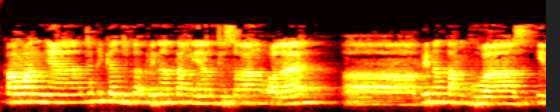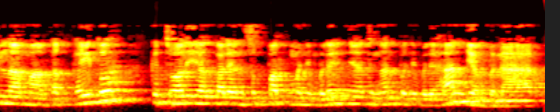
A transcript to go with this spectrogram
kawannya. Demikian juga binatang yang diserang oleh e, binatang buas ilama itu kecuali yang kalian sempat menyembelihnya dengan penyembelihan yang benar.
